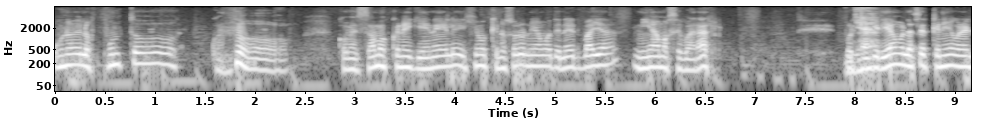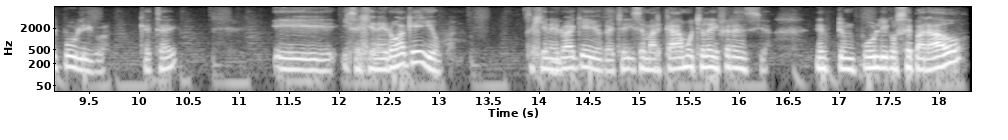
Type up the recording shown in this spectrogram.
Uno de los puntos, cuando comenzamos con XNL, dijimos que nosotros no íbamos a tener vallas ni íbamos a separar. Porque queríamos la cercanía con el público. ¿Cachai? Y, y se generó aquello. Se generó aquello, ¿cachai? Y se marcaba mucho la diferencia entre un público separado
